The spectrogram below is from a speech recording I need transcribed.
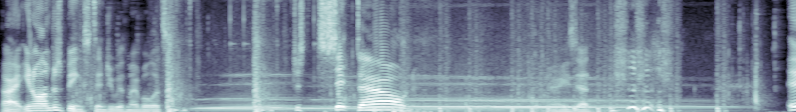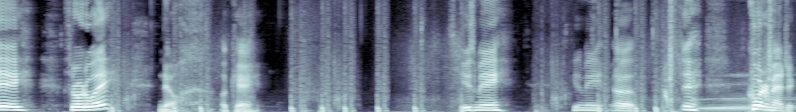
Alright, you know, I'm just being stingy with my bullets. Just sit down. There, he's dead. hey, throw it away? No. Okay. Excuse me. Excuse me. Uh, eh. corner magic.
